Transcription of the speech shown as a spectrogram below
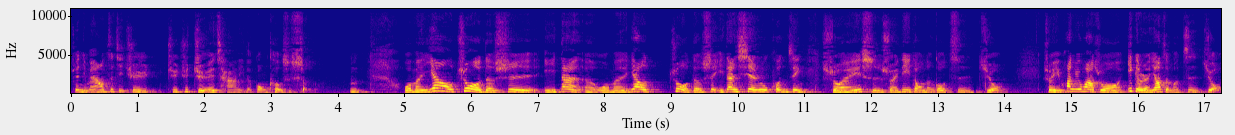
所以你们要自己去去去觉察你的功课是什么。嗯，我们要做的是，一旦呃，我们要做的是，一旦陷入困境，随时随地都能够自救。所以换句话说，一个人要怎么自救？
